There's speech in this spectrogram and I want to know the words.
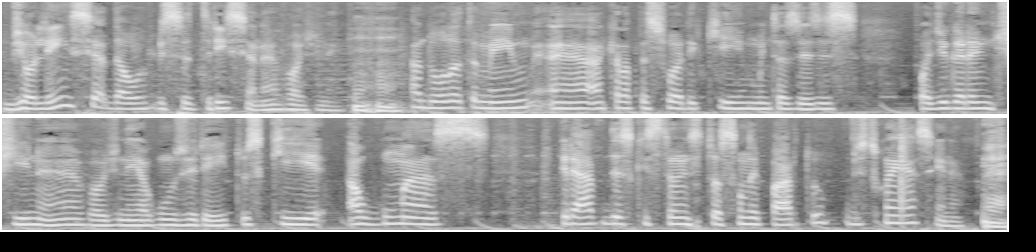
violência da obstetrícia, né, Rodney? A doula também é aquela pessoa ali que muitas vezes pode garantir, né, Valdinei, alguns direitos que algumas grávidas que estão em situação de parto desconhecem, né? É,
